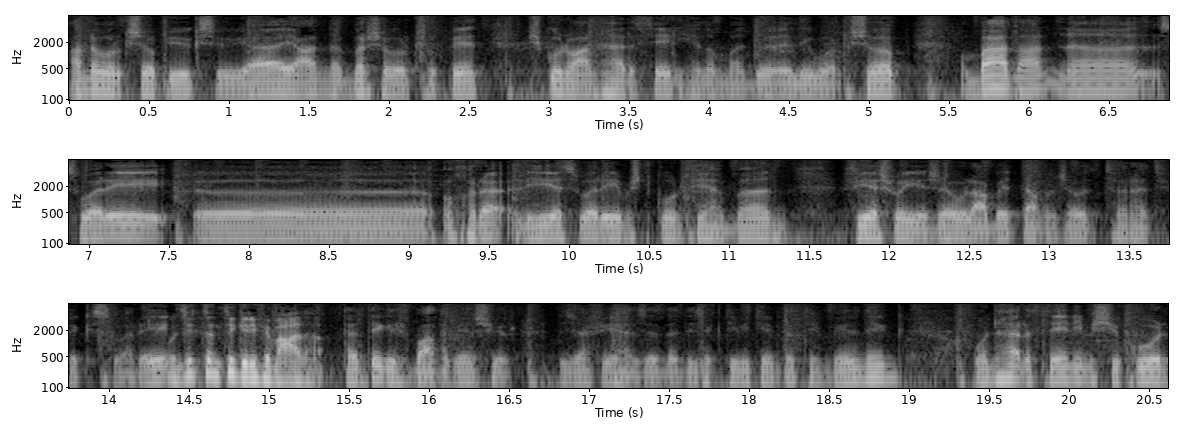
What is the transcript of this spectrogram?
عندنا workshop UX UI عندنا برشا workshop ات باش يكونوا على النهار الثاني هذوما les workshops ومن بعد عندنا سواري آه، أخرى اللي هي سواري باش تكون فيها band فيها شوية جو العباد تعمل جو تتفرهد فيك السواري وتزيد تنتجري في بعضها. تنتجري في بعضها bien sûr déjà فيها زاد des activités نتاع team building والنهار الثاني باش يكون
